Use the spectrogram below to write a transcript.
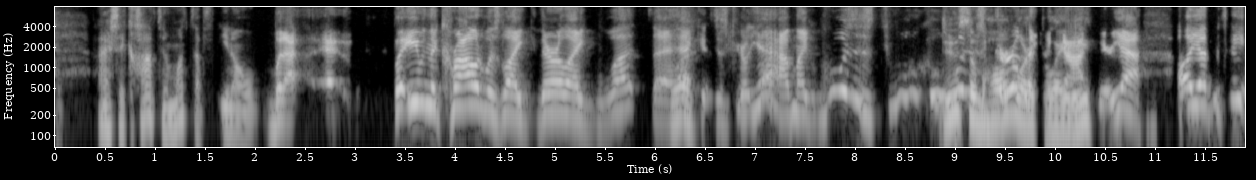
And I said, Clopton, what the, f-? you know, but I, but even the crowd was like, they're like, what the what? heck is this girl? Yeah, I'm like, who is this? Who, who, Do some homework, lady. Yeah, all you have to say,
